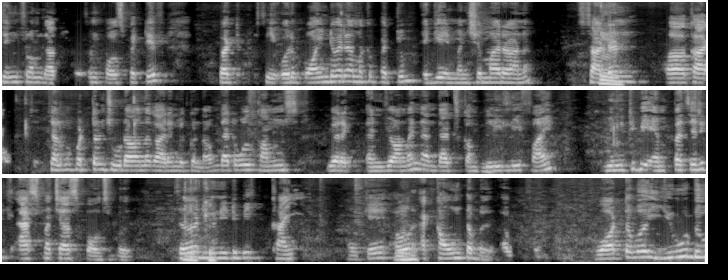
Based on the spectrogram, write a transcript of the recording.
think from the other person's perspective But see ഒരു പോയിന്റ് വരെ നമുക്ക് പറ്റും എഗെയിൻ മനുഷ്യന്മാരാണ് സഡൻ ചിലപ്പോൾ പെട്ടെന്ന് ചൂടാവുന്ന കാര്യങ്ങളൊക്കെ ഉണ്ടാവും that all comes your environment and that's completely fine you need to be empathetic as much as possible third you need to be kind okay or accountable I would say. whatever you do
